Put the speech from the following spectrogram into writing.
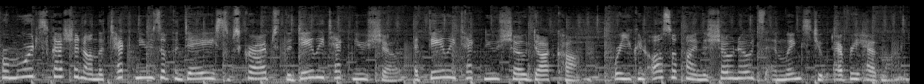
For more discussion on the tech news of the day, subscribe to the Daily Tech News Show at dailytechnewsshow.com, where you can also find the show notes and links to every headline.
